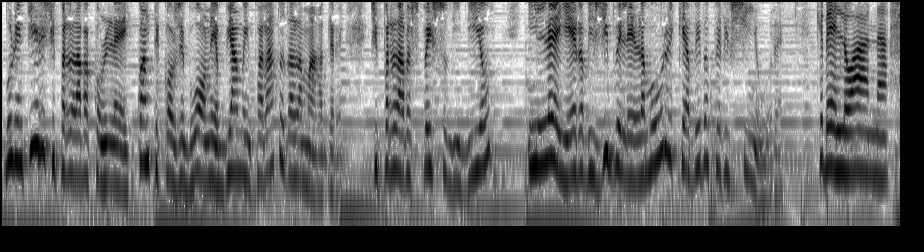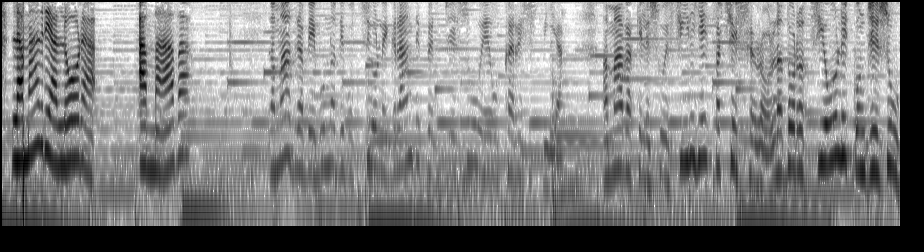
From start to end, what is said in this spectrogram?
Volentieri si parlava con lei, quante cose buone abbiamo imparato dalla madre. Ci parlava spesso di Dio, in lei era visibile l'amore che aveva per il Signore. Che bello Anna, la madre allora amava? La madre aveva una devozione grande per Gesù e Eucaristia. Amava che le sue figlie facessero l'adorazione con Gesù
